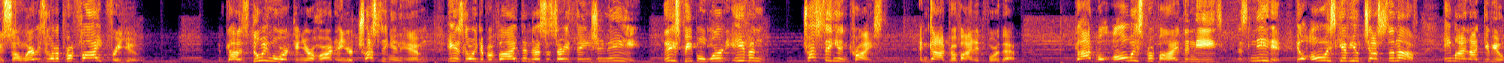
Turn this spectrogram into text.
You somewhere, He's going to provide for you. If God is doing a work in your heart and you're trusting in Him, He is going to provide the necessary things you need. These people weren't even trusting in Christ, and God provided for them. God will always provide the needs as needed. He'll always give you just enough. He might not give you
